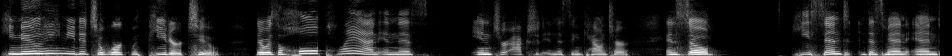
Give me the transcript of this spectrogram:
He knew he needed to work with Peter too. There was a whole plan in this interaction, in this encounter. And so he sent this man, and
